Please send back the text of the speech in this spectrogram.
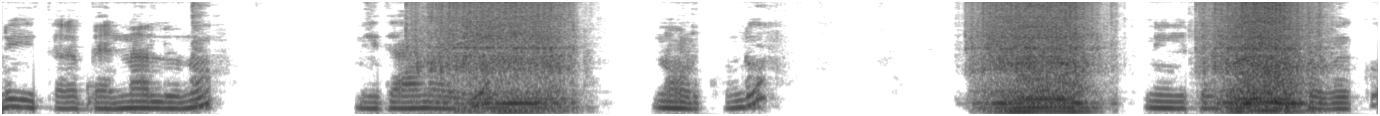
ನೋಡಿ ಈ ಥರ ಬೆನ್ನಲ್ಲೂ ನಿಧಾನವಾಗಿ ನೋಡಿಕೊಂಡು ನೀಟಾಗಿ ಮಾಡ್ಕೋಬೇಕು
